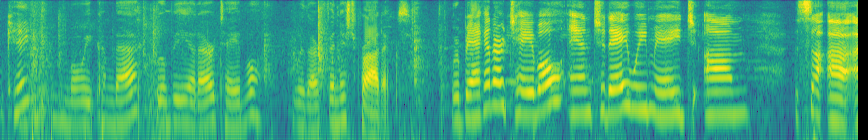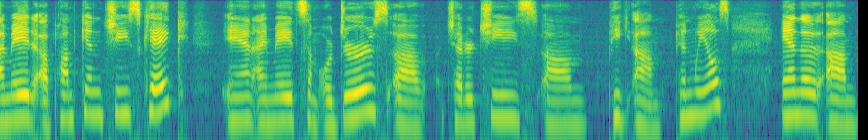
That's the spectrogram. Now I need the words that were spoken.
Okay, when we come back, we'll be at our table with our finished products. we're back at our table, and today we made, um, so, uh, I made a pumpkin cheesecake, and I made some hors d'oeuvres, uh, cheddar cheese, um, um, pinwheels, and the um,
